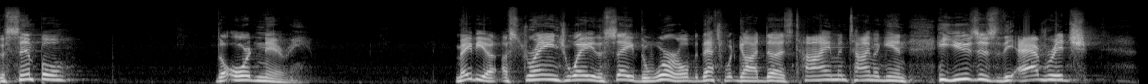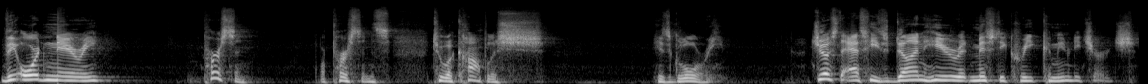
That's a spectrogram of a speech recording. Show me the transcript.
the simple, the ordinary. Maybe a, a, strange way to save the world, but that's what God does time and time again. He uses the average, the ordinary person or persons to accomplish His glory. Just as He's done here at Misty Creek Community Church.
